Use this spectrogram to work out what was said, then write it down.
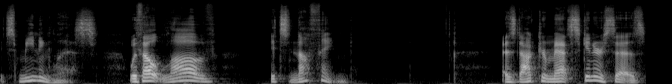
it's meaningless. Without love, it's nothing. As Dr. Matt Skinner says,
